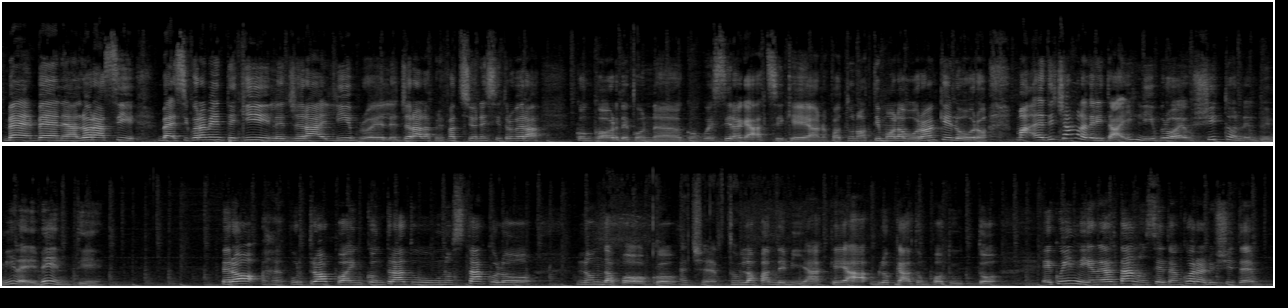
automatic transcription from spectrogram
Beh, bene, allora sì, beh, sicuramente chi leggerà il libro e leggerà la prefazione si troverà concorde con, con questi ragazzi che hanno fatto un ottimo lavoro, anche loro. Ma eh, diciamo la verità, il libro è uscito nel 2020, però eh, purtroppo ha incontrato un ostacolo non da poco Eh certo. la pandemia che ha bloccato un po' tutto. E quindi in realtà non siete ancora riuscite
